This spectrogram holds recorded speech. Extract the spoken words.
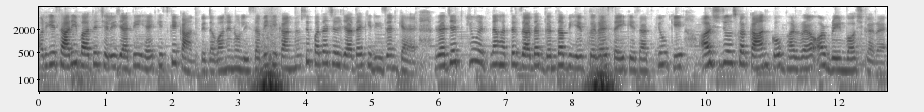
और ये सारी बातें चली जाती है किसके कान पे? दवा ने नोली सभी के कान में उसे पता चल जाता है कि रीज़न क्या है। रजत क्यों इतना हद तक ज़्यादा गंदा बिहेव कर रहा है सही के साथ? क्योंकि अर्श जो उसका कान को भर रहा है और ब्रेन वॉश कर रहा है।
